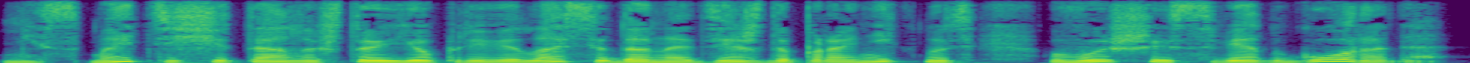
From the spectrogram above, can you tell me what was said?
Мисс Мэтти считала, что ее привела сюда надежда проникнуть в высший свет города —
